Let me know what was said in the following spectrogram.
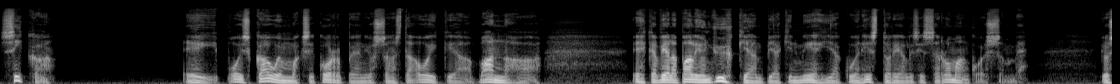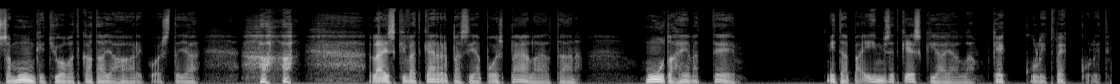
Sika? Ei, pois kauemmaksi korpeen, jossa on sitä oikeaa, vanhaa, ehkä vielä paljon jyhkeämpiäkin miehiä kuin historiallisissa romankoissamme, jossa munkit juovat katajahaarikoista ja haha, läiskivät kärpäsiä pois päälailtaan. Muuta he eivät tee. Mitäpä ihmiset keskiajalla, kekkulit, vekkulit.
